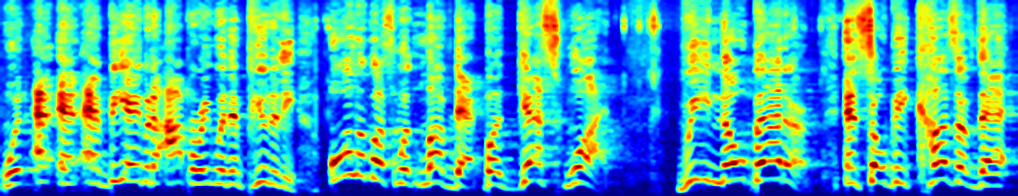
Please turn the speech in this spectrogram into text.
with, and, and be able to operate with impunity? All of us would love that, but guess what? We know better. And so, because of that,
